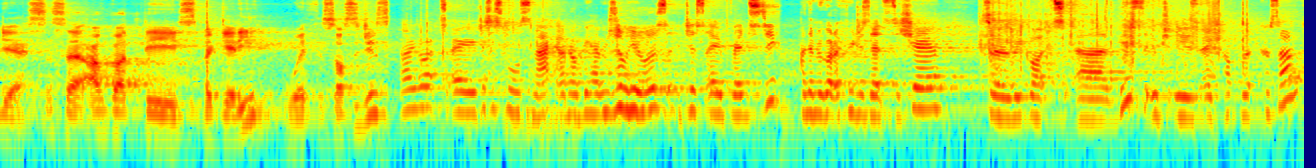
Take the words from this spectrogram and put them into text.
yes, so I've got the spaghetti with sausages. I got a just a small snack, and I'll be having some of yours. Just a breadstick, and then we've got a few desserts to share. So we got uh, this, which is a chocolate croissant,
